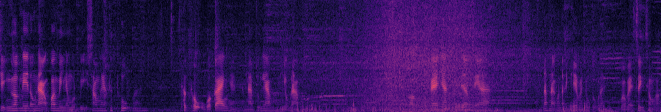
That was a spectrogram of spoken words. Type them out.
chỉ ngược nên ông nào cũng coi mình là một vị xong em thực thụ Đấy. thực thụ của các anh làm chúng em nhục lắm ok nhá. Bây giờ em sẽ lắp lại con đẩy kia vào trong tủ này vừa vệ sinh xong rồi.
